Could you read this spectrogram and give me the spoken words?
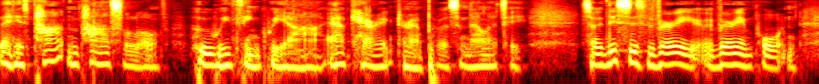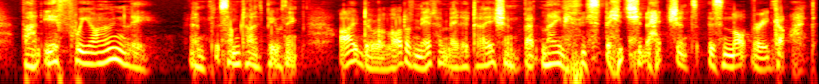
that is part and parcel of who we think we are, our character, our personality. So this is very, very important. But if we only, and sometimes people think, I do a lot of metta meditation, but maybe this speech and actions is not very kind.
